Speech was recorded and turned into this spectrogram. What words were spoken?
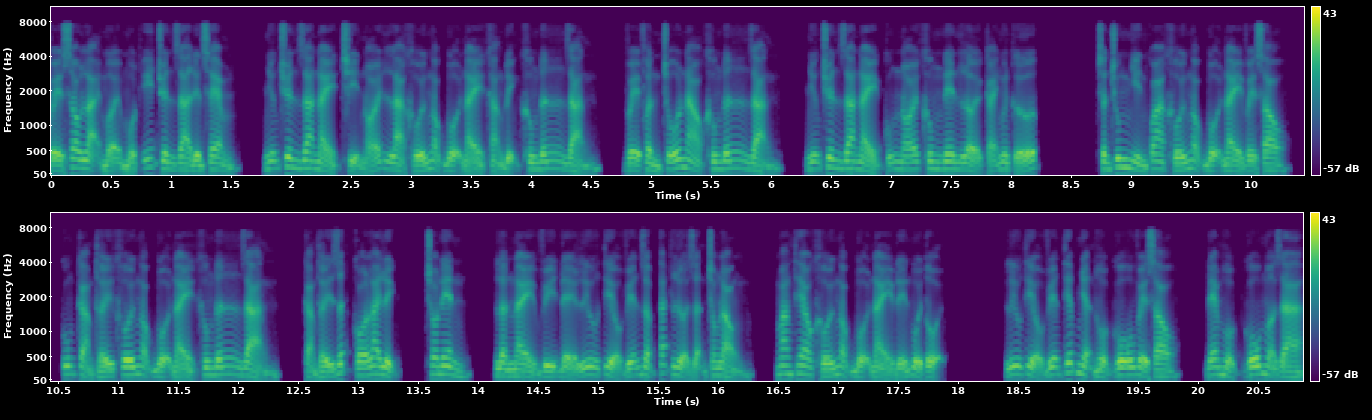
về sau lại mời một ít chuyên gia đến xem, những chuyên gia này chỉ nói là khối ngọc bội này khẳng định không đơn giản, về phần chỗ nào không đơn giản, những chuyên gia này cũng nói không nên lời cái nguyên cớ. Trần trung nhìn qua khối ngọc bội này về sau, cũng cảm thấy khối ngọc bội này không đơn giản, cảm thấy rất có lai lịch, cho nên, lần này vì để lưu tiểu viễn dập tắt lửa giận trong lòng, mang theo khối ngọc bội này đến bồi tội. Lưu tiểu viễn tiếp nhận hộp gỗ về sau, đem hộp gỗ mở ra,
